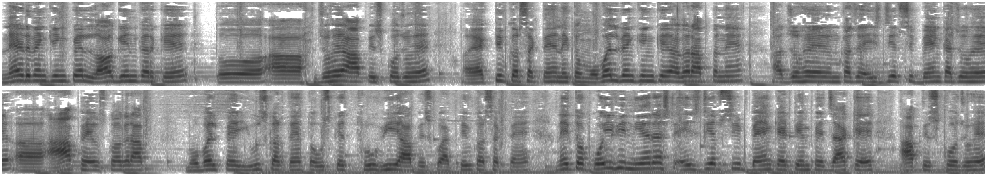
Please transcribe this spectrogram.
नेट बैंकिंग पे लॉग इन करके तो आ, जो है आप इसको जो है एक्टिव कर सकते हैं। नहीं तो मोबाइल बैंकिंग के अगर आपने जो है उनका जो HDFC बैंक का जो है ऐप है उसको अगर आप मोबाइल पे यूज़ करते हैं तो उसके थ्रू भी आप इसको एक्टिव कर सकते हैं। नहीं तो कोई भी nearest H D F C bank ATM पे जाके आप इसको जो है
